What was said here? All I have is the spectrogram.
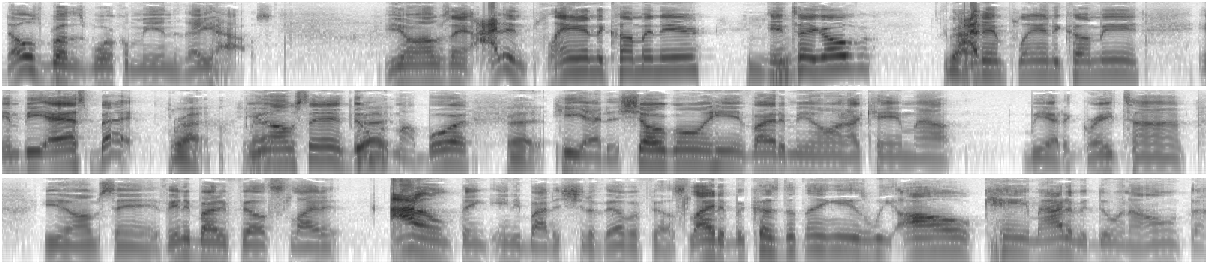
those brothers welcome me into their house. You know what I'm saying? I didn't plan to come in there and take over. Right. I didn't plan to come in and be asked back. Right. You know what I'm saying? Dude Right. was my boy. Right. He had his show going. He invited me on. I came out. We had a great time. You know what I'm saying? If anybody felt slighted, I don't think anybody should have ever felt slighted because the thing is, we all came out of it doing our own thing.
